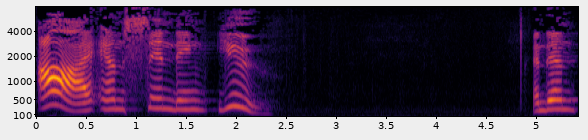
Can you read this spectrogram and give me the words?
I am sending you. And then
